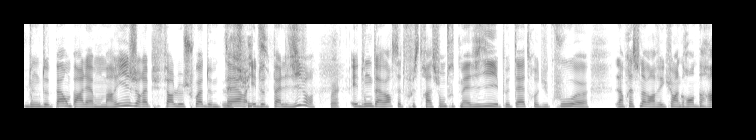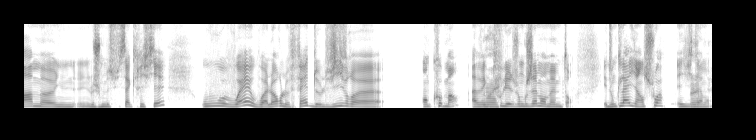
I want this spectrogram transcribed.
Donc de pas en parler à mon mari, j'aurais pu faire le choix de me taire et de pas le vivre, et donc d'avoir cette frustration toute ma vie et peut-être du coup euh, l'impression d'avoir vécu un grand drame, euh, je me suis sacrifiée, ou ouais, ou alors le fait de le vivre en commun avec tous les gens que j'aime en même temps. Et donc là, il y a un choix évidemment.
